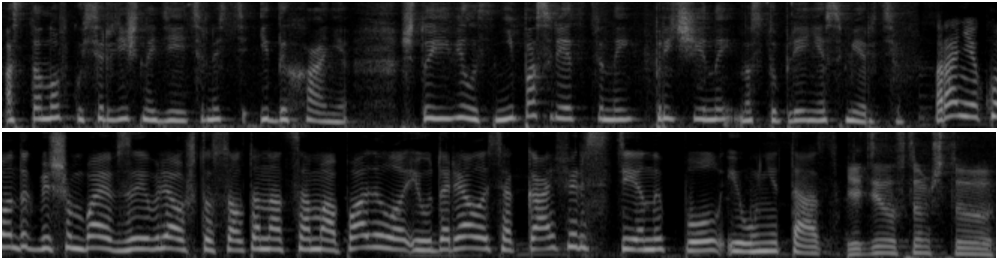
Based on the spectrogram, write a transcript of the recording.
остановку сердечной деятельности и дыхания, что явилось непосредственной причиной наступления смерти. Ранее Кондак Бишимбаев заявлял, что Салтанат сама падала и ударялась о кафель, стены, пол и унитаз. Я дело в том, что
